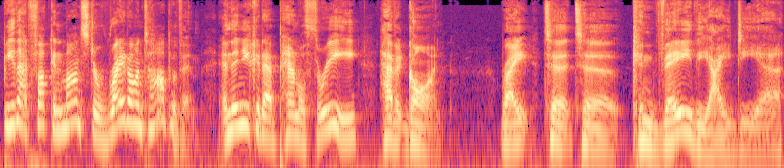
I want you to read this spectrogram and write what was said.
be that fucking monster right on top of him. And then you could have panel three have it gone right to to convey the idea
